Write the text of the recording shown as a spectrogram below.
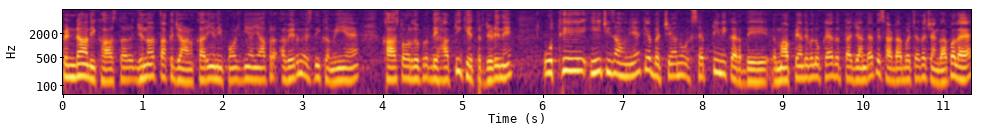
ਪਿੰਡਾਂ ਦੀ ਖਾਸ ਤੌਰ ਜਿਨ੍ਹਾਂ ਤੱਕ ਜਾਣਕਾਰੀਆਂ ਨਹੀਂ ਪਹੁੰਚਦੀਆਂ ਜਾਂ ਫਿਰ ਅਵੇਅਰਨੈਸ ਦੀ ਕਮੀ ਹੈ ਖਾਸ ਤੌਰ ਦੇ ਉੱਪਰ ਦਿਹਾਤੀ ਖੇਤਰ ਜਿਹੜੇ ਨੇ ਉੱਥੇ ਇਹ ਚੀਜ਼ਾਂ ਹੁੰਦੀਆਂ ਕਿ ਬੱਚਿਆਂ ਨੂੰ ਐਕਸੈਪਟ ਹੀ ਨਹੀਂ ਕਰਦੇ। ਮਾਪਿਆਂ ਦੇ ਵੱਲੋਂ ਕਹਿ ਦਿੱਤਾ ਜਾਂਦਾ ਕਿ ਸਾਡਾ ਬੱਚਾ ਤਾਂ ਚੰਗਾ ਭਲਾ ਹੈ।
